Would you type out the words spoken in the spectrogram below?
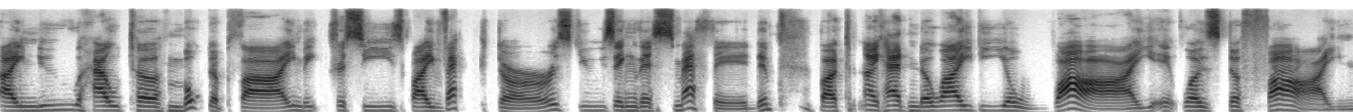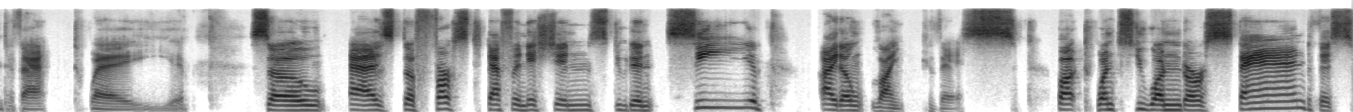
I knew how to multiply matrices by vectors using this method, but I had no idea why it was defined that way. So as the first definition students see, I don't like this. But once you understand this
